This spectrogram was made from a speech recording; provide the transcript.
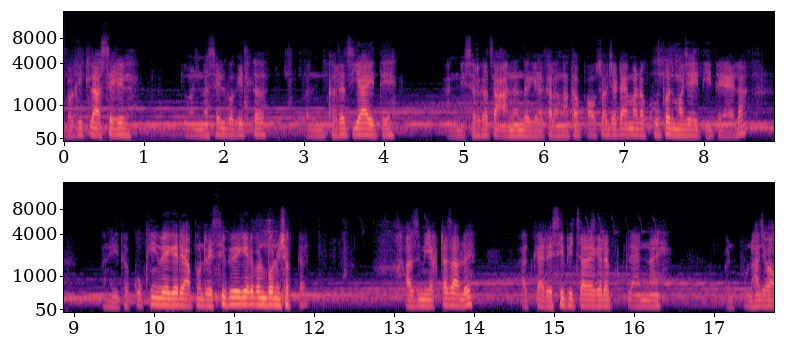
बघितलं असेल किंवा नसेल बघितलं पण खरंच या इथे. आणि निसर्गाचा आनंद घ्या कारण आता पावसाच्या टायमाला खूपच मजा येते इथे यायला. आणि इथं कुकिंग वगैरे आपण रेसिपी वगैरे पण बनवू शकता आज मी एकटाच आलो आहे आज काय रेसिपीचा वगैरे प्लॅन नाही. पण पुन्हा जेव्हा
